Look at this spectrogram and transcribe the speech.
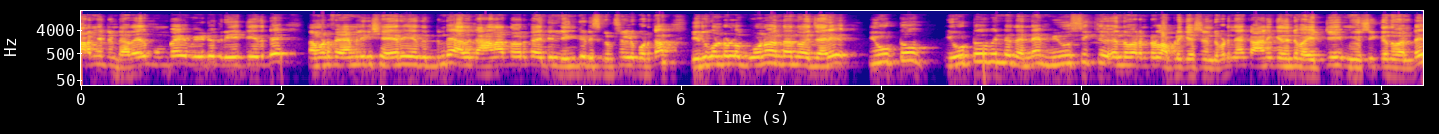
പറഞ്ഞിട്ടുണ്ട്. അതായത് മുമ്പേ വീഡിയോ ക്രിയേറ്റ് ചെയ്തിട്ട് നമ്മുടെ ഫാമിലിക്ക് ഷെയർ ചെയ്തിട്ടുണ്ട്. അത് കാണാത്തവർക്ക് അതിന്റെ ലിങ്ക് ഡിസ്ക്രിപ്ഷനിൽ കൊടുക്കാം. ഇതുകൊണ്ടുള്ള ഗുണം എന്താന്ന് വെച്ചാൽ യൂട്യൂബ് യൂട്യൂബിന്റെ തന്നെ മ്യൂസിക് എന്ന് പറഞ്ഞിട്ടുള്ള അപ്ലിക്കേഷൻ ഉണ്ട്. ഇവിടെ ഞാൻ കാണിക്കുന്നുണ്ട് വൈറ്റി മ്യൂസിക് എന്ന് പറഞ്ഞിട്ട്.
